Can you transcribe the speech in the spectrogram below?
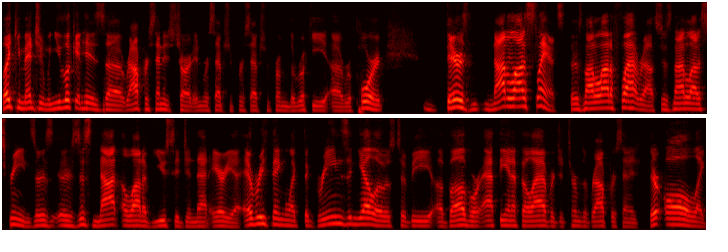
like you mentioned, when you look at his uh, route percentage chart and reception perception from the rookie uh, report, there's not a lot of slants. There's not a lot of flat routes. There's not a lot of screens. There's there's just not a lot of usage in that area. Everything like the greens and yellows to be above or at the NFL average in terms of route percentage, they're all like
